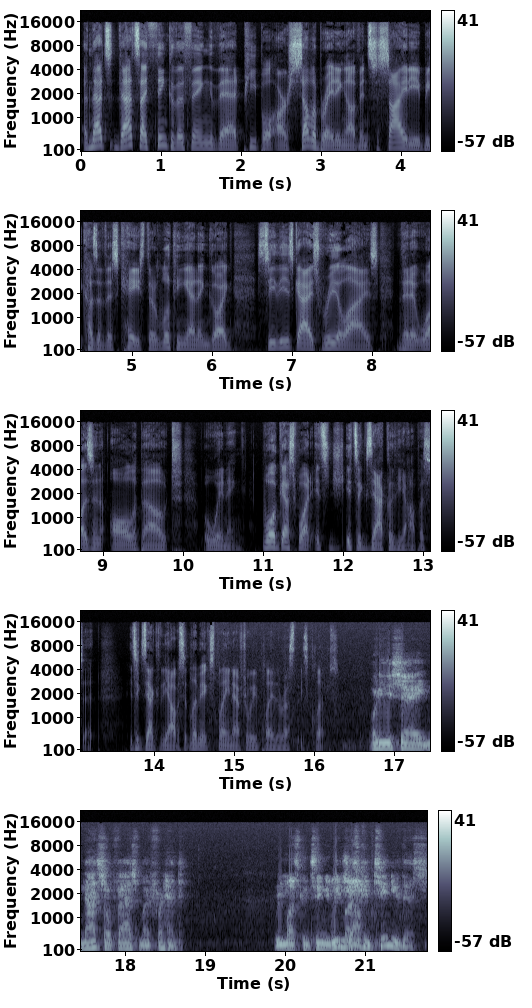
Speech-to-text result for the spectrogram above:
and that's that's I think the thing that people are celebrating of in society because of this case. They're looking at it and going, "See, these guys realize that it wasn't all about winning." Well, guess what? It's it's exactly the opposite. It's exactly the opposite. Let me explain after we play the rest of these clips. Or do you say, "Not so fast, my friend"? We must continue. We must jump. continue this.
